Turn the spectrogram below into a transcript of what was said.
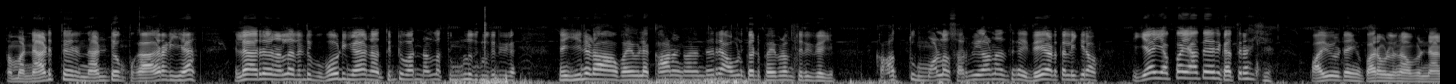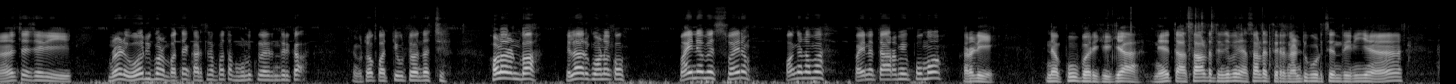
நம்ம நடுத்தர் நண்டும். கரடியா எல்லோரும் நல்லா ரெண்டு ஓடிங்க நான் திட்டு வரேன். நல்லா தும்புழுது திட்டுருக்கேன் நான் என்னடா பயவில் காணம் காணந்தாரு அவனுக்கு கட்டு பயப்படாமல் தெரிவிக்கிறாங்க காற்று மழை சரியான இதுங்க இதே இடத்துல நிற்கிறான் ஏன் எப்போ யாத்தா கத்துறாங்க. பாய் விட்டாங்க. பரவாயில்ல. நான் நான் நினச்சேன் சரி முன்னாடி ஓடி போன பார்த்தேன். கடைசியில் பார்த்தா முழுக்கில் இருந்திருக்கா. என்கிட்ட பற்றி விட்டு வந்தாச்சு. ஹலோ நண்பா எல்லாருக்கும் வணக்கம். மை நேம் இஸ் வைரம் வாங்க நம்ம பயணத்தை ஆரம்பிப்போமா? கரடி என்ன பூ பறிக்கிறியா நேற்று அசால்ட்டை தெரிஞ்ச மாதிரி அசால்ட்டை திரு நண்டு பிடிச்சிருந்தீங்க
